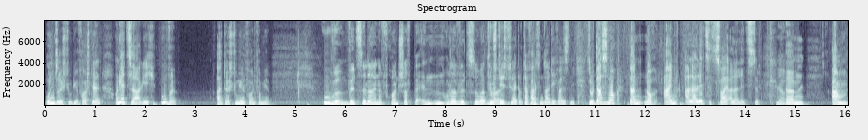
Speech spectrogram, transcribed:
unsere Studie vorstellen. Und jetzt sage ich, Uwe, alter Studienfreund von mir, Uwe, willst du deine Freundschaft beenden oder willst du was du stehst vielleicht auf der falschen Seite, ich weiß es nicht. So, das noch, dann noch ein allerletztes, zwei allerletzte. Ja. Ähm, am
